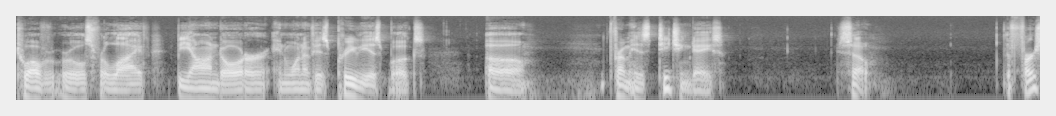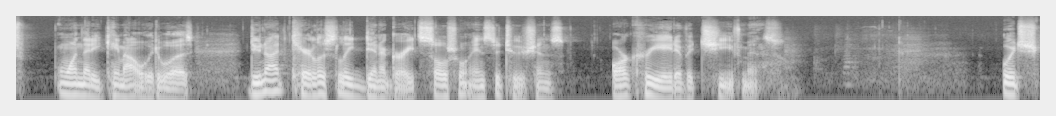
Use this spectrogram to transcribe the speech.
12 Rules for Life, Beyond Order, and one of his previous books uh, from his teaching days. So, the first one that he came out with was Do not carelessly denigrate social institutions or creative achievements. Which,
